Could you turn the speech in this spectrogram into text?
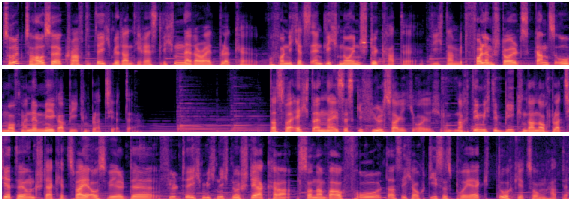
Zurück zu Hause craftete ich mir dann die restlichen Netherite-Blöcke, wovon ich jetzt endlich 9 Stück hatte, die ich dann mit vollem Stolz ganz oben auf meinem Mega-Beacon platzierte. Das war echt ein nices Gefühl, sage ich euch, und nachdem ich den Beacon dann auch platzierte und Stärke 2 auswählte, fühlte ich mich nicht nur stärker, sondern war auch froh, dass ich auch dieses Projekt durchgezogen hatte.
